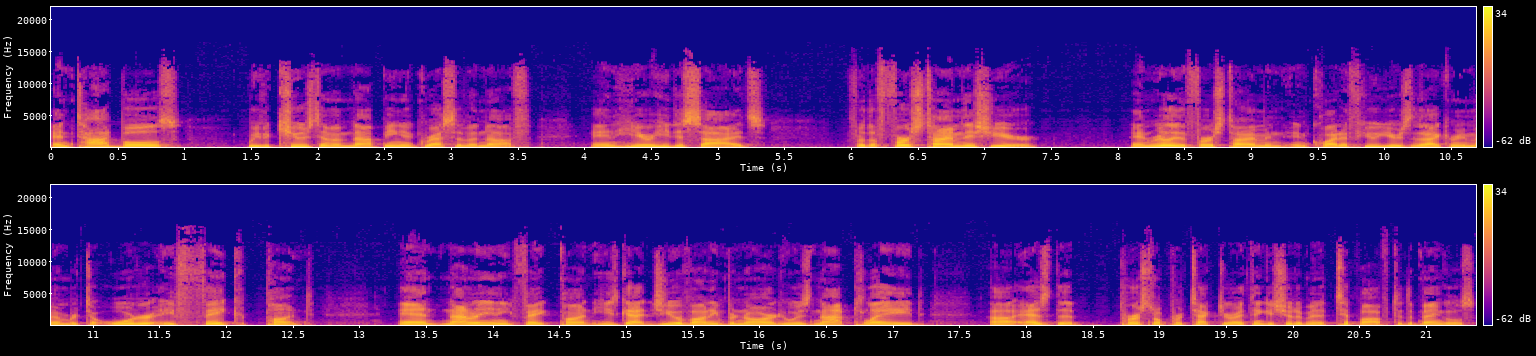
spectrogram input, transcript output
And Todd Bowles, we've accused him of not being aggressive enough. And here he decides, for the first time this year, and really the first time in, in quite a few years that I can remember, to order a fake punt. And not only any fake punt, he's got Giovani Bernard, who has not played uh, as the personal protector. I think it should have been a tip off to the Bengals.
